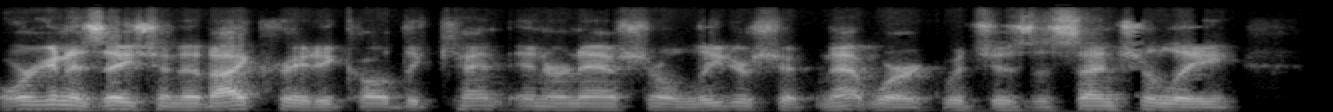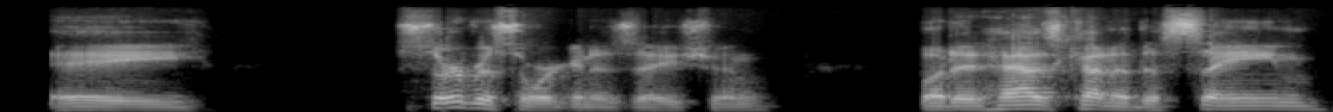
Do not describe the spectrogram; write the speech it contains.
organization that i created called the kent international leadership network which is essentially a service organization, but it has kind of the same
